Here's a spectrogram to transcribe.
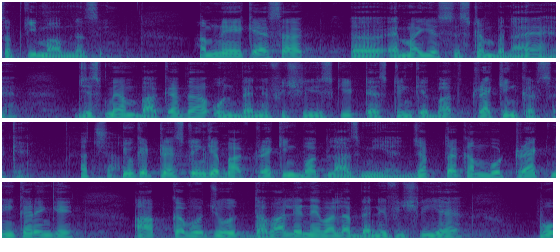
सबकी मावनत से हमने एक ऐसा एम आई एस सिस्टम बनाया है जिसमें हम बाकायदा उन बेनिफिशरीज़ की टेस्टिंग के बाद ट्रैकिंग कर सकें। अच्छा। क्योंकि टेस्टिंग के बाद ट्रैकिंग बहुत लाजमी है। जब तक हम वो ट्रैक नहीं करेंगे आपका वो जो दवा लेने वाला बेनिफिशरी है वो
